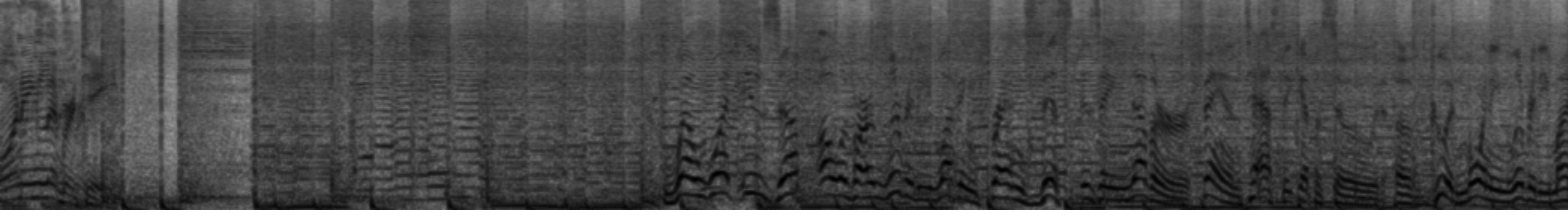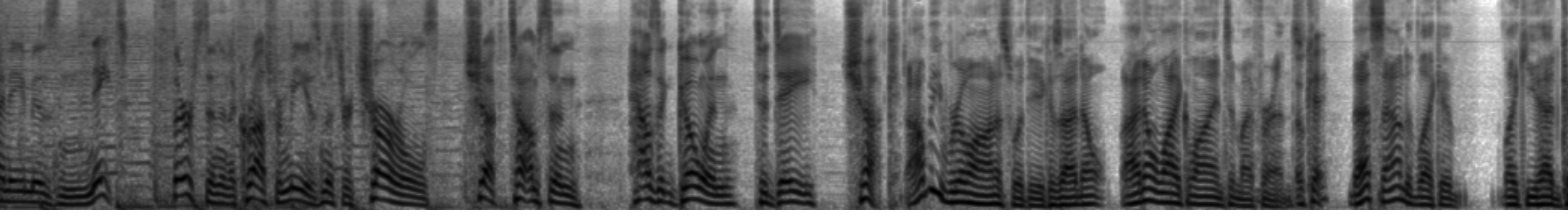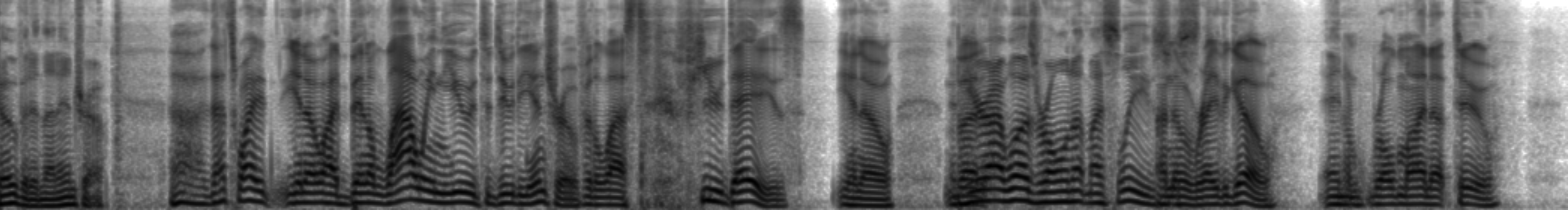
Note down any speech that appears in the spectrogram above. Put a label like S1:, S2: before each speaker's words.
S1: Morning Liberty.
S2: Well, what is up, all of our liberty loving friends? This is another fantastic episode of Good Morning Liberty. My name is Nate Thurston, and across from me is Mr. Charles Chuck Thompson. How's it going today, Chuck?
S3: I'll be real honest with you because I don't I don't like lying to my friends.
S2: Okay.
S3: That sounded like a like you had COVID in that intro.
S2: Uh, that's why, you know, I've been allowing you to do the intro for the last few days, you know.
S3: And
S2: but
S3: here I was rolling up my sleeves.
S2: I know,
S3: just-
S2: ready to go.
S3: and
S2: I rolled mine up too,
